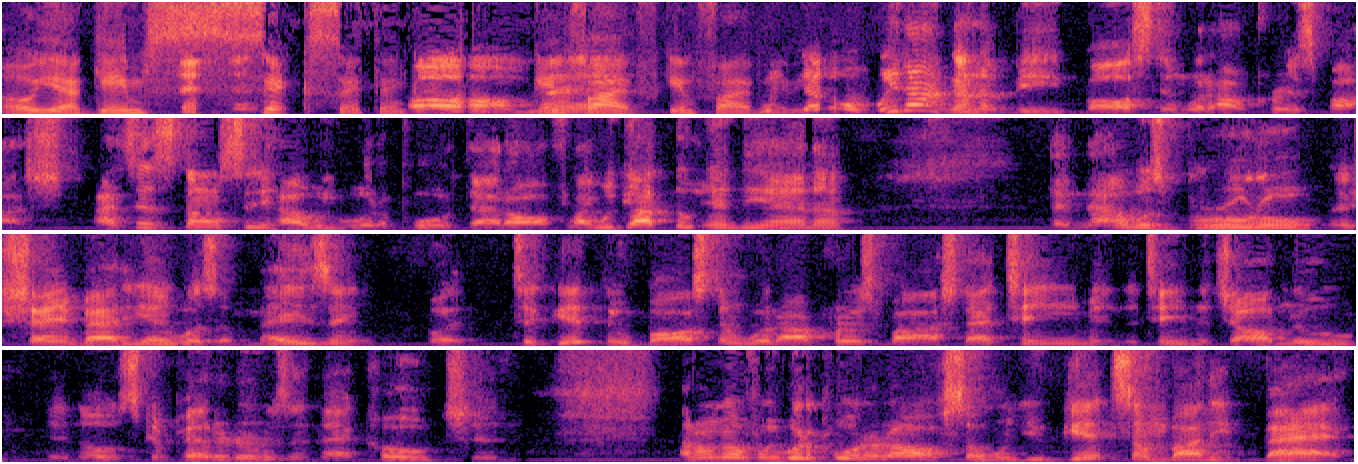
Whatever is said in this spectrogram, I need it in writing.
Oh yeah, game six, I think. Oh game man. five, game five, maybe. We we're not gonna beat Boston without Chris Bosh. I just don't see how we would have pulled that off. Like we got through Indiana, and that was brutal. And Shane Battier was amazing, but to get through Boston without Chris Bosh, that team and the team that y'all knew, and those competitors and that coach, and I don't know if we would have pulled it off. So when you get somebody back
